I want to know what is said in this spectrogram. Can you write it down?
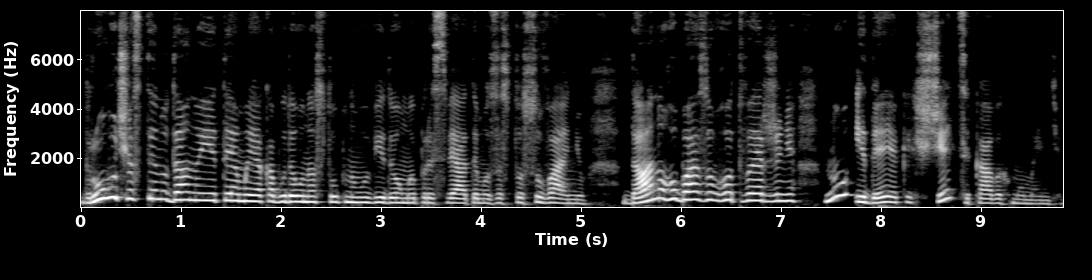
Другу частину даної теми, яка буде у наступному відео, ми присвятимо застосуванню даного базового твердження, ну і деяких ще цікавих моментів.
